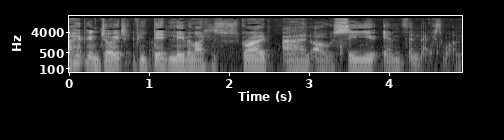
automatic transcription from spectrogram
I hope you enjoyed. If you did, leave a like and subscribe, and I'll see you in the next one.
